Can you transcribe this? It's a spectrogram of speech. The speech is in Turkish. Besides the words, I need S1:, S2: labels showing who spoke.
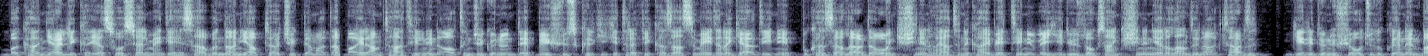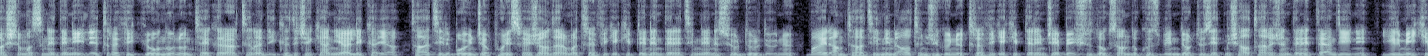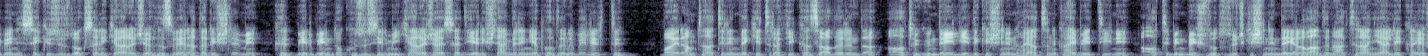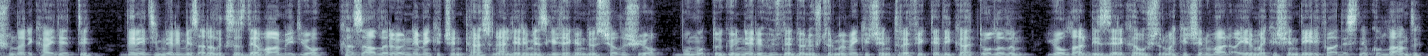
S1: Bakan Yerlikaya sosyal medya hesabından yaptığı açıklamada bayram tatilinin 6. gününde 542 trafik kazası meydana geldiğini, bu kazalarda 10 kişinin hayatını kaybettiğini ve 790 kişinin yaralandığını aktardı. Geri dönüş yolculuklarının başlaması nedeniyle trafik yoğunluğunun tekrar arttığına dikkati çeken Yerlikaya, tatil boyunca polis ve jandarma trafik ekiplerinin denetimlerini sürdürdüğünü, bayram tatilinin 6. günü trafik ekiplerince 599.476 aracın denetlendiğini, 22.892 araca hız ve radar işlemi, 41.922 araca ise diğer işlemlerin yapıldığını belirtti. Bayram tatilindeki trafik kazalarında 6 günde 57 kişinin hayatını kaybettiğini, 6533 kişinin de yaralandığını aktaran Yerlikaya şunları kaydetti. Denetimlerimiz aralıksız devam ediyor. Kazaları önlemek için personellerimiz gece gündüz çalışıyor. Bu mutlu günleri hüzne dönüştürmemek için trafikte dikkatli olalım. Yollar bizleri kavuşturmak için var, ayırmak için değil ifadesini kullandı.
